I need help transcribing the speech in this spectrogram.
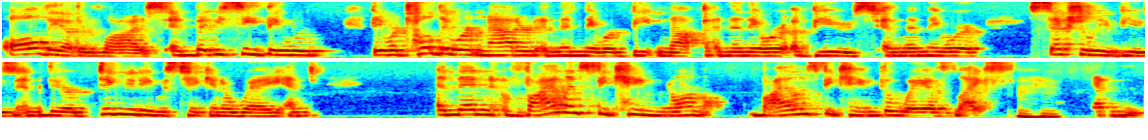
all the other lies. And, but you see, they were, they were told they weren't mattered and then they were beaten up and then they were abused and then they were sexually abused and their dignity was taken away. And, and then violence became normal. Violence became the way of life. Mm-hmm. And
